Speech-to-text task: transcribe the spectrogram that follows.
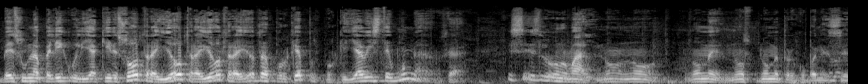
Ves una película y ya quieres otra y otra y otra y otra. ¿Por qué? Pues porque ya viste una. O sea, es, es lo normal. No, no, no, me, no, no me preocupa en ese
